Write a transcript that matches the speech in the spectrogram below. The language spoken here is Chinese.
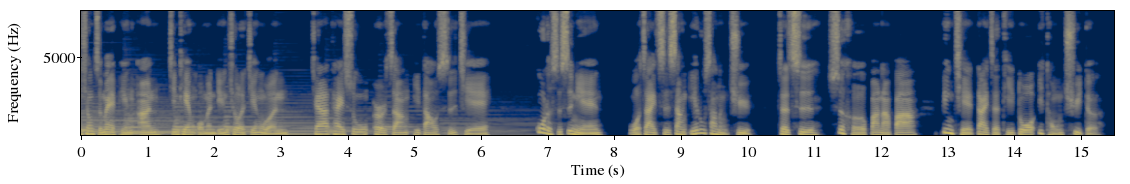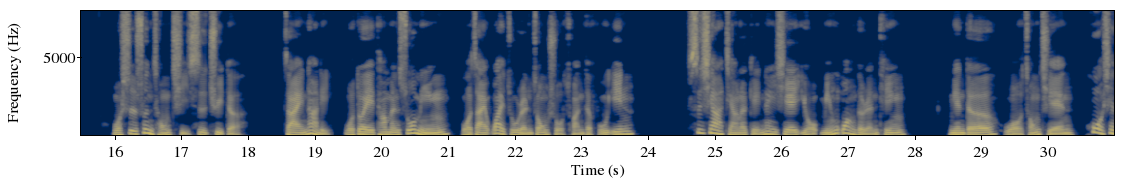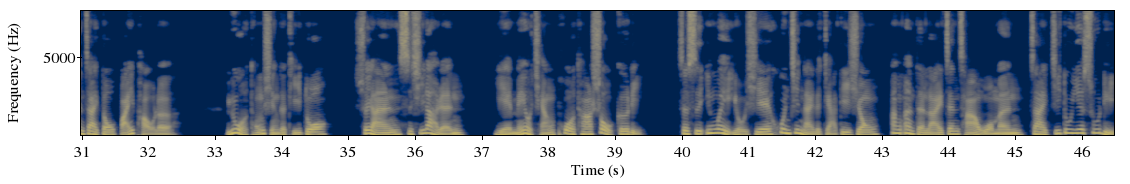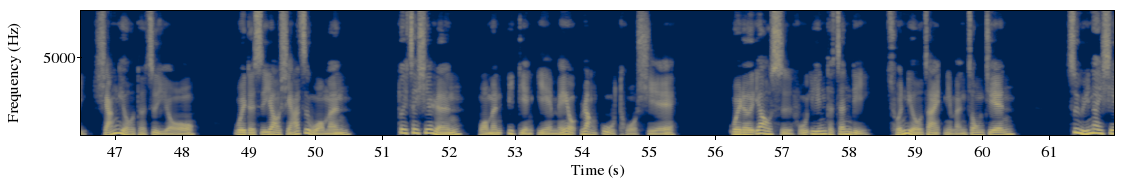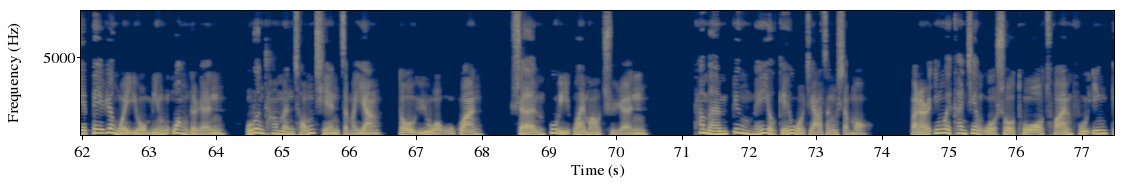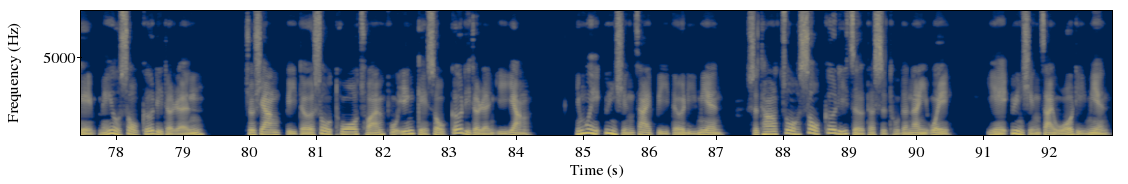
弟兄姊妹平安。今天我们灵修的经文加拉太书二章一到十节。过了十四年，我再次上耶路撒冷去，这次是和巴拿巴，并且带着提多一同去的。我是顺从启示去的，在那里，我对他们说明我在外族人中所传的福音，私下讲了给那些有名望的人听。免得我从前或现在都白跑了。与我同行的提多虽然是希腊人，也没有强迫他受割礼。这是因为有些混进来的假弟兄暗暗的来侦查我们在基督耶稣里享有的自由，为的是要辖制我们。对这些人，我们一点也没有让步妥协。为了要使福音的真理。存留在你们中间。至于那些被认为有名望的人，无论他们从前怎么样，都与我无关。神不以外貌取人，他们并没有给我加增什么，反而因为看见我受托传福音给没有受割礼的人，就像彼得受托传福音给受割礼的人一样，因为运行在彼得里面。使他做受割礼者的使徒的那一位，也运行在我里面，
